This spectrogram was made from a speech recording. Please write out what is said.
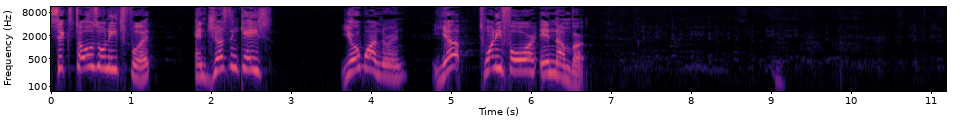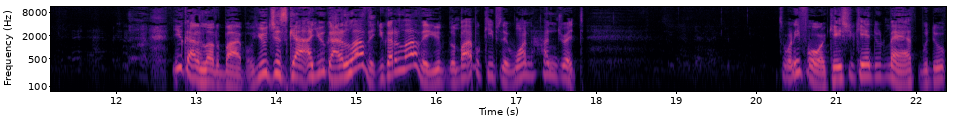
six toes on each foot, and just in case you're wondering, yep, 24 in number. You got to love the Bible. You just got, you got to love it. You got to love it. You, the Bible keeps it 100. 24. In case you can't do the math, we'll do.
